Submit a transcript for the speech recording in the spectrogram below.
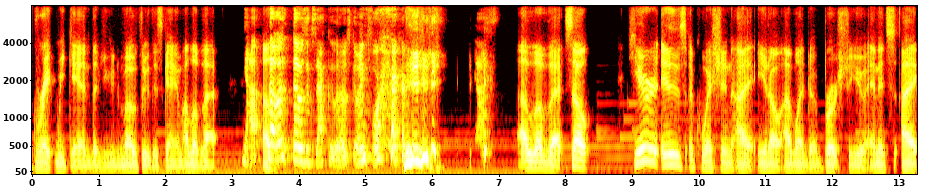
great weekend that you can mow through this game. I love that. Yeah, that was that was exactly what I was going for. I love that. So here is a question I you know I wanted to broach to you and it's I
